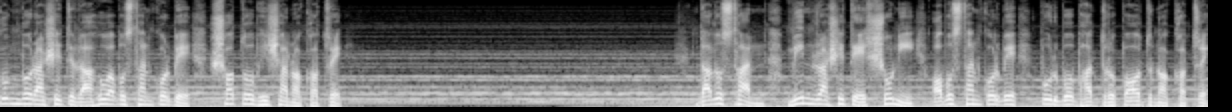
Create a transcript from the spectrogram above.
কুম্ভ রাশিতে রাহু অবস্থান করবে শতভিসা নক্ষত্রে। দ্বাদশ স্থান মীন রাশিতে শনি অবস্থান করবে পূর্ব ভাদ্রপদ নক্ষত্রে।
